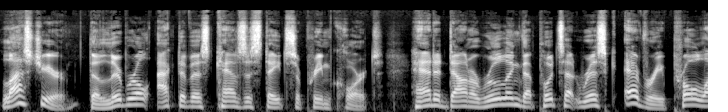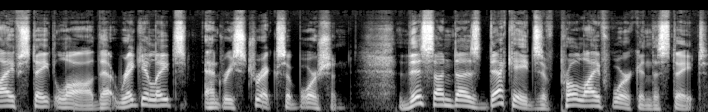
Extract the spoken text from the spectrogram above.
Last year, the liberal activist Kansas State Supreme Court handed down a ruling that puts at risk every pro life state law that regulates and restricts abortion. This undoes decades of pro life work in the state.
